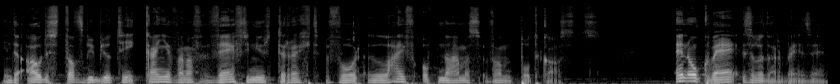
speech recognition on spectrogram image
In de oude stadsbibliotheek kan je vanaf 15 uur terecht voor live opnames van podcasts. En ook wij zullen daarbij zijn.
